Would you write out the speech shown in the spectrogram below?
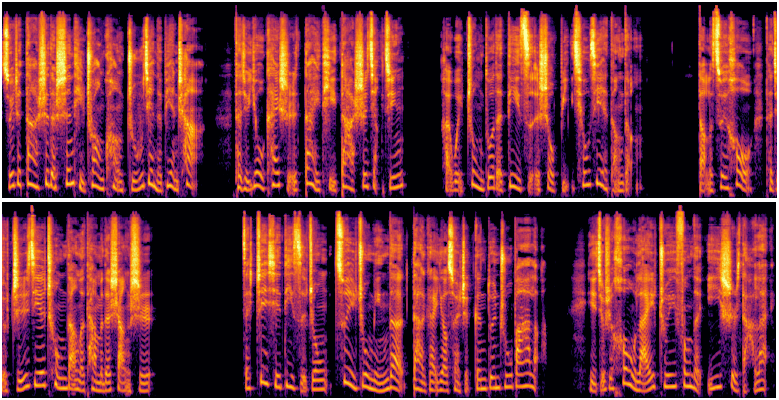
随着大师的身体状况逐渐的变差，他就又开始代替大师讲经，还为众多的弟子受比丘戒等等。到了最后，他就直接充当了他们的上师。在这些弟子中最著名的，大概要算是根敦珠巴了。也就是后来追封的伊势达赖。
